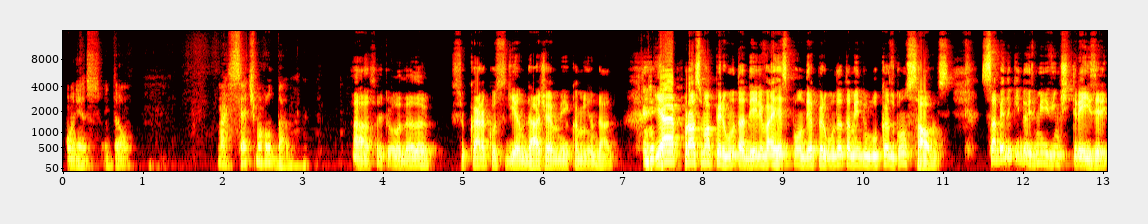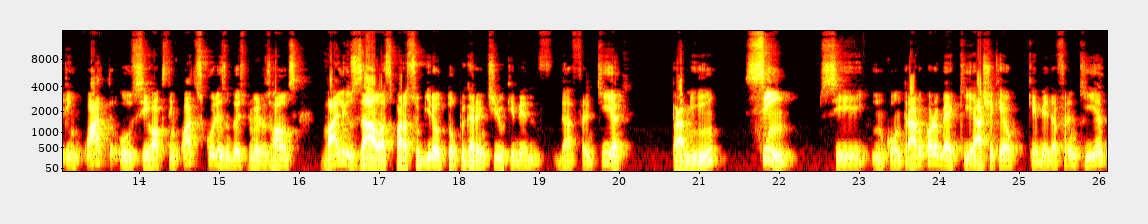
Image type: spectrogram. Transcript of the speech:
conheço. Então, mas sétima rodada. Né? Ah, sete rodadas. Se o cara conseguir andar, já é meio caminho andado. E a próxima pergunta dele vai responder a pergunta também do Lucas Gonçalves. Sabendo que em 2023 ele tem quatro, o Seahawks tem quatro escolhas nos dois primeiros rounds, vale usá-las para subir ao topo e garantir o QB da franquia? Para mim, sim. Se encontrar o quarterback que acha que é o QB da franquia,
